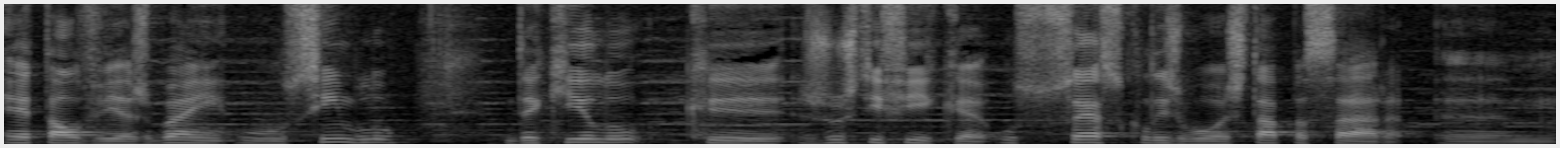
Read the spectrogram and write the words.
é talvez bem o símbolo daquilo que justifica o sucesso que Lisboa está a passar um,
